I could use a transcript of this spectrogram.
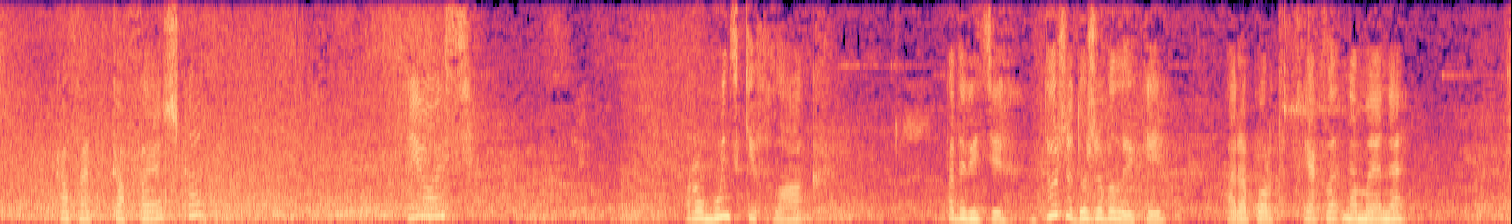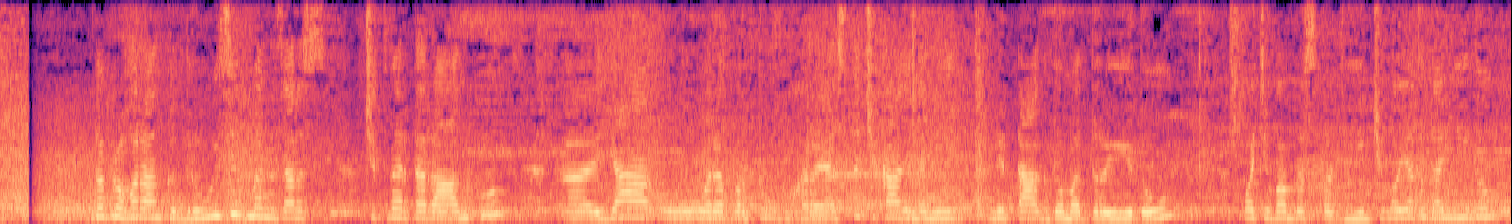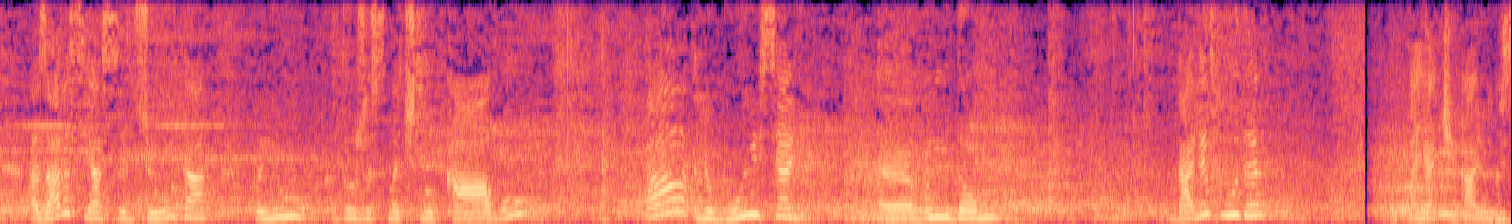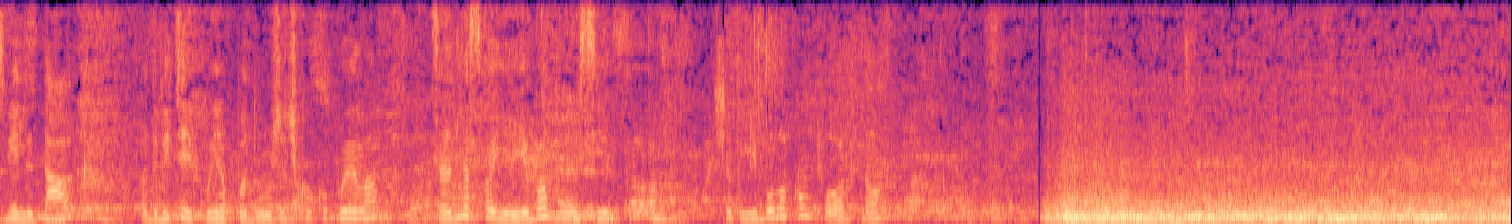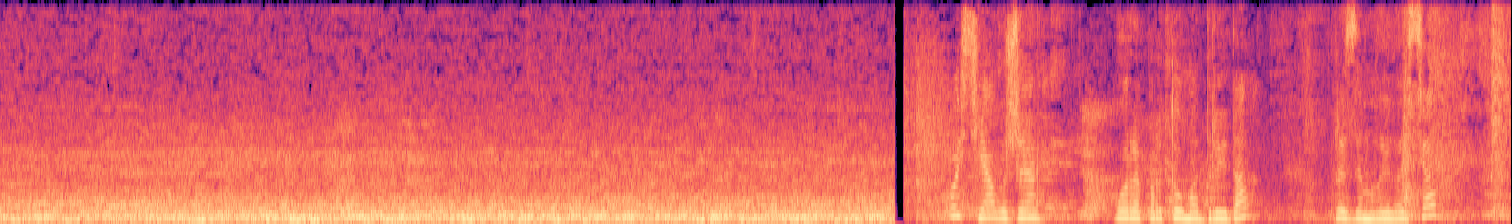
кафе, кафешка. І ось румунський флаг. Подивіться, дуже-дуже великий аеропорт, як на мене. Доброго ранку, друзі. В мене зараз четверта ранку. Е, Я у аеропорту Бухареста чекаю на мій літак до Мадриду. Потім вам розповім, чого я туди їду. А зараз я сиджу та пию дуже смачну каву та любуюся е, видом. Далі буде. А я чекаю на свій літак. Подивіться, яку я подушечку купила. Це для своєї бабусі, щоб їй було комфортно. Ось я вже в аеропорту Мадрида приземлилася.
